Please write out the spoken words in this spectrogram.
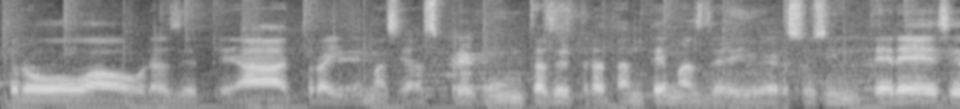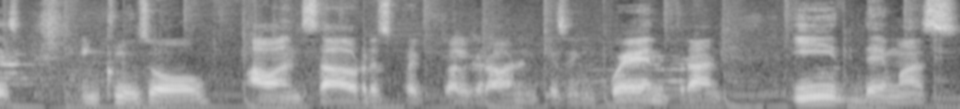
trova, obras de teatro, hay demasiadas preguntas, se tratan temas de diversos intereses, incluso avanzados respecto al grado en el que se encuentran y demás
